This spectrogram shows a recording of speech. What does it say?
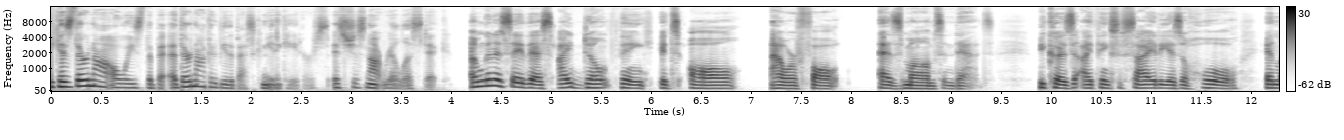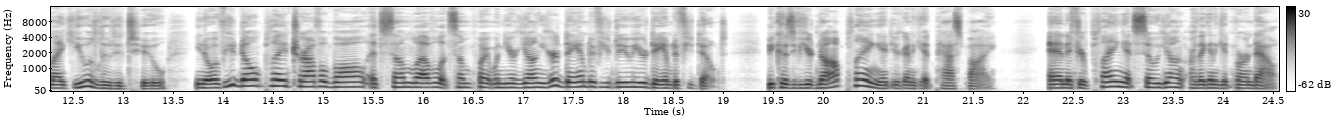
because they're not always the be- they're not going to be the best communicators. It's just not realistic. I'm going to say this. I don't think it's all our fault as moms and dads because I think society as a whole, and like you alluded to, you know, if you don't play travel ball at some level, at some point when you're young, you're damned if you do, you're damned if you don't. Because if you're not playing it, you're going to get passed by. And if you're playing it so young, are they going to get burned out?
